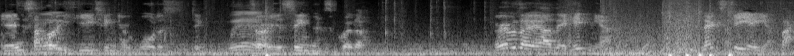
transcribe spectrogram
Yeah, somebody's eating a water stick. Where? Sorry, a semen squitter. Wherever they are, they're hitting you. Next to you, you fucker.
